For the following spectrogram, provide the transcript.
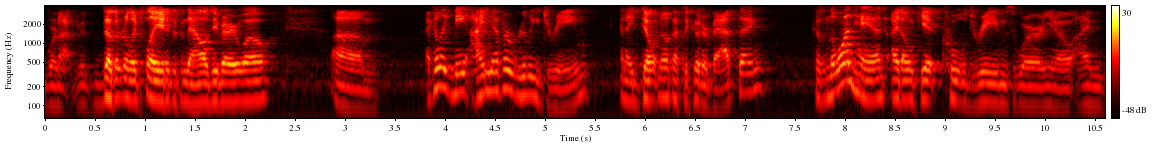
we're not doesn't really play into this analogy very well. Um, I feel like me, I never really dream, and I don't know if that's a good or bad thing. Because on the one hand, I don't get cool dreams where you know I'm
